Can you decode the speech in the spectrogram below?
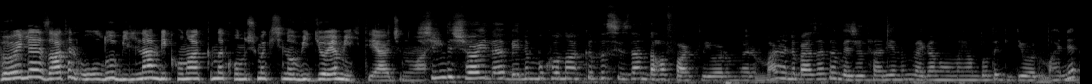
böyle zaten olduğu bilinen bir konu hakkında konuşmak için o videoya mı ihtiyacın var? Şimdi şöyle benim bu konu hakkında sizden daha farklı yorumlarım var. Hani ben zaten vejetaryenim, vegan olmayanda da gidiyorum hani.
